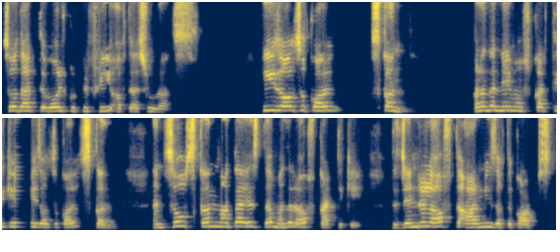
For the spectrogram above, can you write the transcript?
so that the world could be free of the Asuras. He is also called Skand. Another name of Kartikeya is also called Skand. And so Skand Mata is the mother of Kartikeya the general of the armies of the gods,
